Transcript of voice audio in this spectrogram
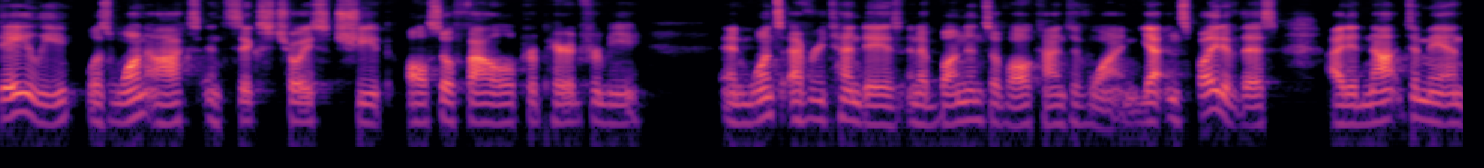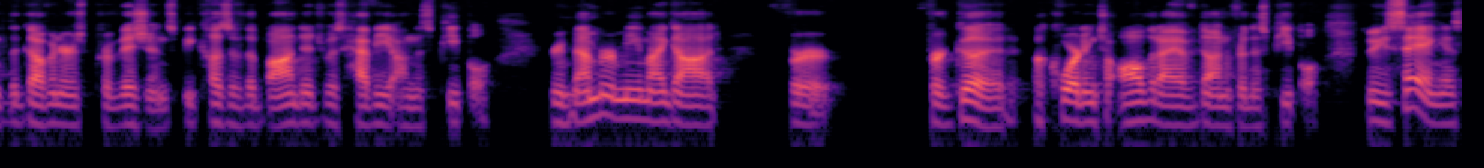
daily was one ox and six choice sheep, also fowl prepared for me, and once every 10 days an abundance of all kinds of wine. Yet, in spite of this, I did not demand the governor's provisions, because of the bondage was heavy on this people. Remember me, my God, for for good according to all that I have done for this people. So he's saying is,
